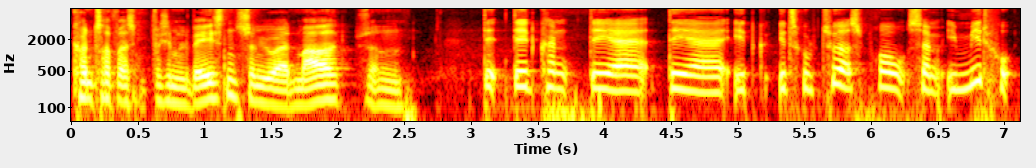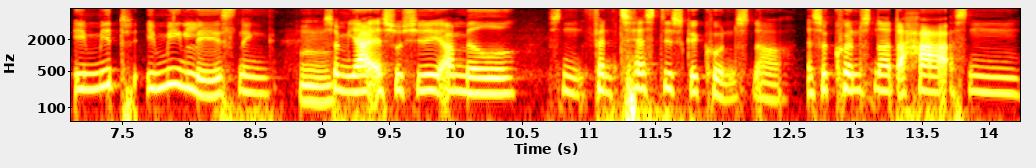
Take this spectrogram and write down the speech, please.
Kontra for, for eksempel vasen, som jo er et meget sådan... Det, det, er, et kon, det er, det er et, et skulptursprog, som i, mit, i, mit, i min læsning, mm. som jeg associerer med sådan fantastiske kunstnere. Altså kunstnere, der har sådan...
